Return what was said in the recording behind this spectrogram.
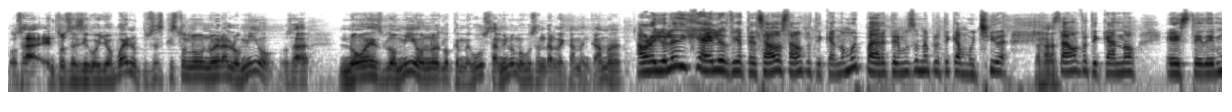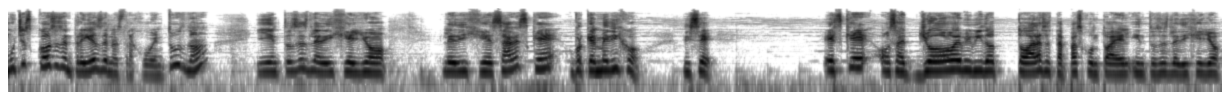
O sea, entonces digo yo, bueno, pues es que esto no, no era lo mío. O sea, no es lo mío, no es lo que me gusta. A mí no me gusta andar de cama en cama. Ahora, yo le dije a Elliot, fíjate, el sábado estábamos platicando, muy padre, tenemos una plática muy chida. Ajá. Estábamos platicando este, de muchas cosas, entre ellas de nuestra juventud, ¿no? Y entonces le dije yo, le dije, ¿sabes qué? Porque él me dijo, dice, es que, o sea, yo he vivido todas las etapas junto a él y entonces le dije yo,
